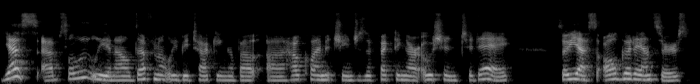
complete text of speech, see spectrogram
Yes, absolutely. And I'll definitely be talking about uh, how climate change is affecting our ocean today. So yes, all good answers.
